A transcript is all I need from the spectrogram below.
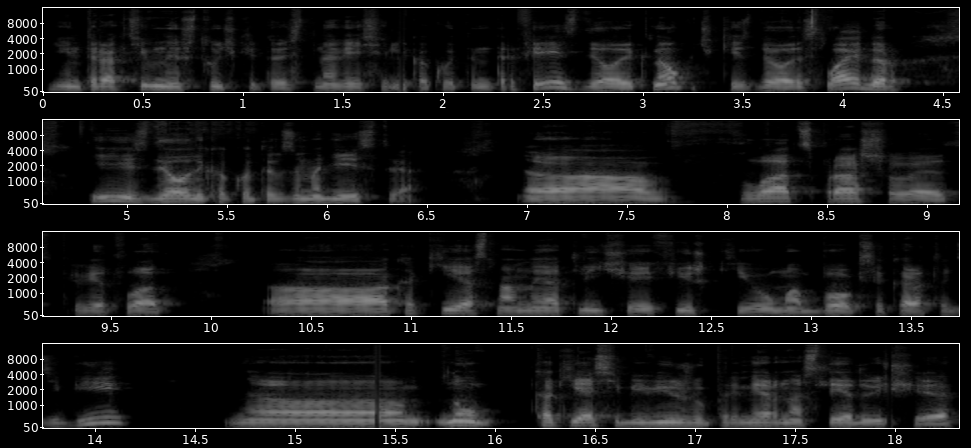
интерактивные штучки, то есть навесили какой-то интерфейс, сделали кнопочки, сделали слайдер и сделали какое-то взаимодействие. А, Влад спрашивает, привет, Влад, а, какие основные отличия фишки у Mapbox и CartaDB? А, ну, как я себе вижу, примерно следующее.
